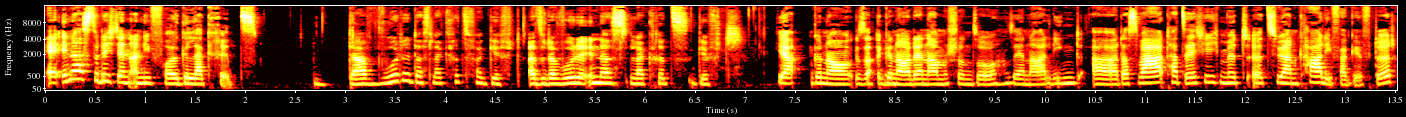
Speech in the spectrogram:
Erinnerst du dich denn an die Folge Lakritz? Da wurde das Lakritz vergift. Also da wurde in das Lakritz-Gift ja, genau, okay. genau, der Name schon so sehr naheliegend. Äh, das war tatsächlich mit äh, Cyankali vergiftet.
